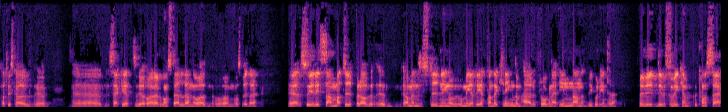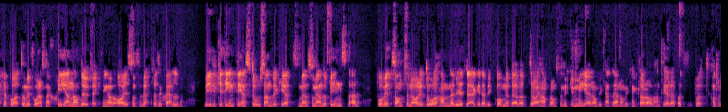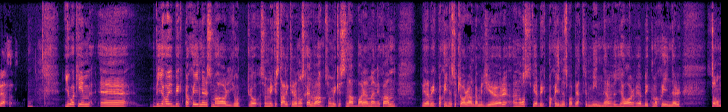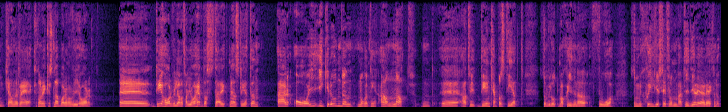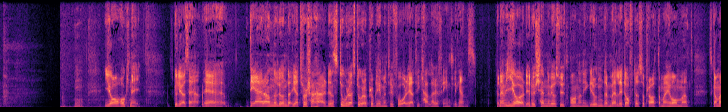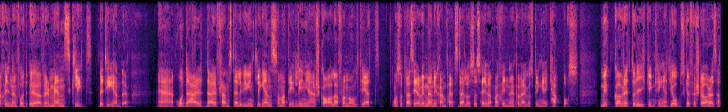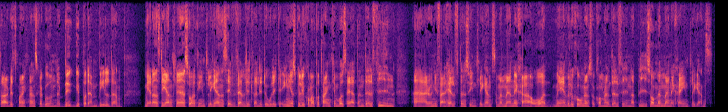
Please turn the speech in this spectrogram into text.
att vi ska ha säkerhet och övergångsställen och, och, och så vidare. Eh, så är det samma typer av eh, ja, men styrning och medvetande kring de här frågorna innan vi går in i det. För vi, det som vi kan, kan vara säkra på att om vi får en sån här skenande utveckling av AI som förbättrar sig själv, vilket inte är en stor sannolikhet men som ändå finns där. Får vi ett sånt scenario då hamnar vi i ett läge där vi kommer behöva dra i handbromsen mycket mer om vi kan, än om vi kan klara av att hantera det på ett, på ett kontrollerat sätt. Joakim, eh, vi har ju byggt maskiner som har gjort så mycket starkare än oss själva, så mycket snabbare än människan. Vi har byggt maskiner som klarar andra miljöer än oss. Vi har byggt maskiner som har bättre minne än vi har. Vi har byggt maskiner som kan räkna mycket snabbare än vad vi har. Eh, det har väl i alla fall jag hävdat stärkt mänskligheten. Är AI i grunden någonting annat? Eh, att vi, det är en kapacitet som vi låter maskinerna få som skiljer sig från de här tidigare jag räknade upp? Mm. Ja och nej, skulle jag säga. Eh, det är annorlunda. Jag tror så här, den stora, stora problemet vi får är att vi kallar det för intelligens. För när vi gör det, då känner vi oss utmanade i grunden. Väldigt ofta så pratar man ju om att ska maskinen få ett övermänskligt beteende? Eh, och där, där framställer vi ju intelligens som att det är en linjär skala från 0 till 1. Och så placerar vi människan på ett ställe och så säger vi att maskinen är på väg att springa ikapp oss. Mycket av retoriken kring att jobb ska förstöras, att arbetsmarknaden ska gå under, bygger på den bilden. Medan det egentligen är så att intelligens är väldigt, väldigt olika. Ingen skulle komma på tanken på att säga att en delfin är ungefär hälften så intelligent som en människa och med evolutionen så kommer en delfin att bli som en människa i intelligens.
